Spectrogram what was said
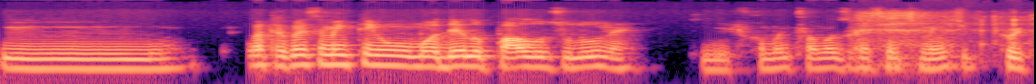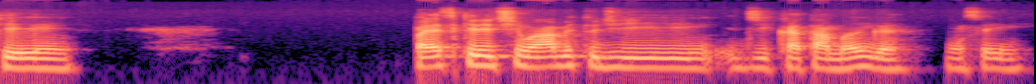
E outra coisa também tem o modelo Paulo Zulu, né, que ficou muito famoso recentemente porque parece que ele tinha o hábito de, de catar manga, não sei.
